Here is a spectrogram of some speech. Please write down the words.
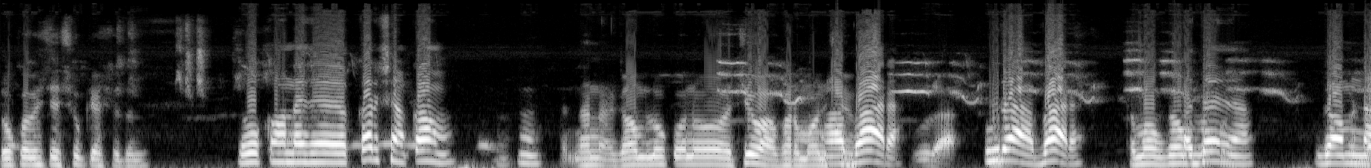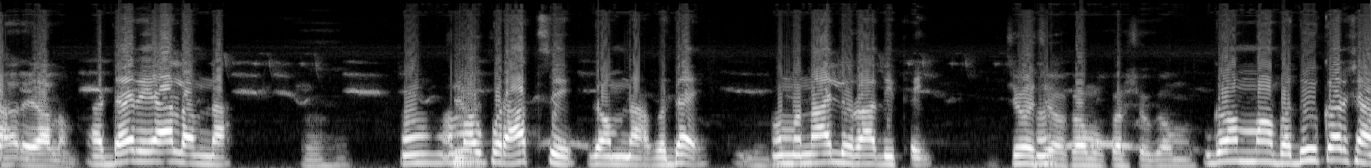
લોકો વિશે શું કહેશો તમે? લોકોને કરશે કામ. ના ના ગામ લોકોનો કેવો આભાર માનશો? આભાર. પૂરા. પૂરા આભાર. તમામ ગામ લોકો બધાના. ગામના. અઢારે આલમના. અમારા ઉપર હાથ છે ગામના બધાય. અમને આલ્યો રાદી થઈ. કેવા કેવા કામો કરશો ગામ ગામમાં બધું કરશે.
